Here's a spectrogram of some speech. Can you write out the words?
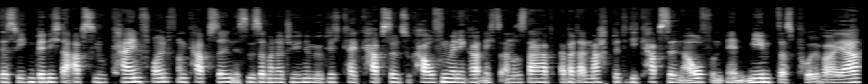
Deswegen bin ich da absolut kein Freund von Kapseln. Es ist aber natürlich eine Möglichkeit, Kapseln zu kaufen, wenn ihr gerade nichts anderes da habt. Aber dann macht bitte die Kapseln auf und nehmt das Pulver, ja.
